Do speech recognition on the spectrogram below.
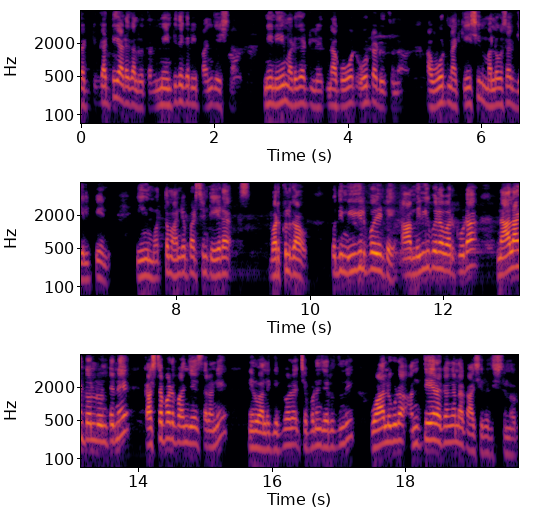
గట్టి గట్టిగా అడగలుగుతాను. మీ ఇంటి దగ్గర ఈ పని చేసిన నేనేం అడగట్లేదు. నాకు ఓటు ఓటు అడుగుతున్నా. ఆ ఓటు నాకు వేసి మళ్ళీ ఒకసారి గెలిపియండి. ఈ మొత్తం హండ్రెడ్ పర్సెంట్ ఏడ వర్కులు కావు. కొద్ది మిగిలిపోయి ఉంటాయి ఆ మిగిలిపోయిన వర్క్ కూడా నాలాంటి వాళ్ళు ఉంటేనే కష్టపడి పని చేస్తారని నేను వాళ్ళకి చెప్పడం చెప్పడం జరుగుతుంది. వాళ్ళు కూడా అంతే రకంగా నాకు ఆశీర్వదిస్తున్నారు.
